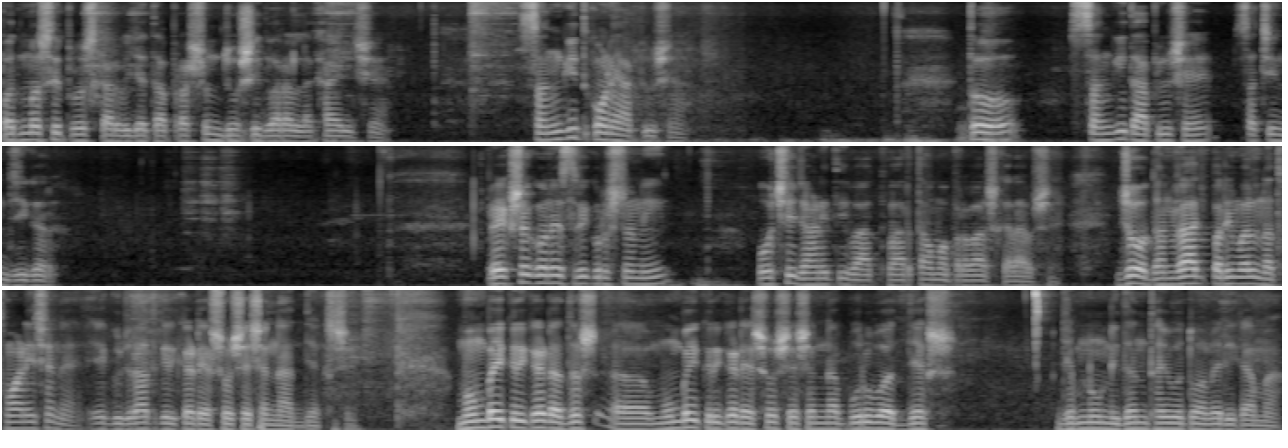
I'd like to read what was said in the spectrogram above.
પદ્મશ્રી પુરસ્કાર વિજેતા પ્રસૂન જોશી દ્વારા લખાયેલ છે. સંગીત કોણે આપ્યું છે? તો સંગીત આપ્યું છે સચિન જીગર. પ્રેક્ષકોને શ્રી કૃષ્ણની ઓછી જાણીતી વાત વાર્તાઓમાં પ્રવાસ કરાવશે. જો ધનરાજ પરિમલ નથવાણી છે ને, એ ગુજરાત ક્રિકેટ એસોસિએશનના અધ્યક્ષ છે. મુંબઈ ક્રિકેટ અધ્યક્ષ મુંબઈ ક્રિકેટ એસોસિએશનના પૂર્વ અધ્યક્ષ જેમનું નિધન થયું હતું અમેરિકામાં.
